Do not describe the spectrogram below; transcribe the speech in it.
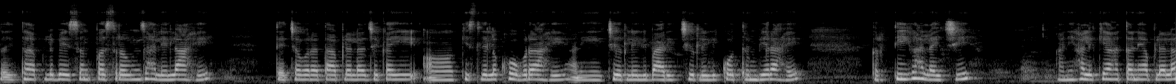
तर इथं आपलं बेसन पसरवून झालेलं आहे. त्याच्यावर आता आपल्याला जे काही किसलेलं खोबरं आहे आणि चिरलेली बारीक चिरलेली कोथिंबीर आहे तर ती घालायची आणि हलक्या हाताने आपल्याला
